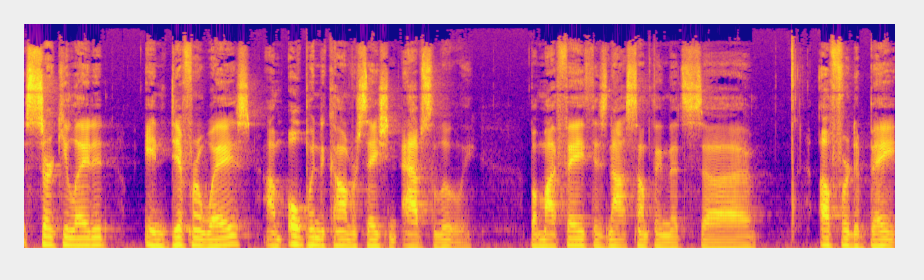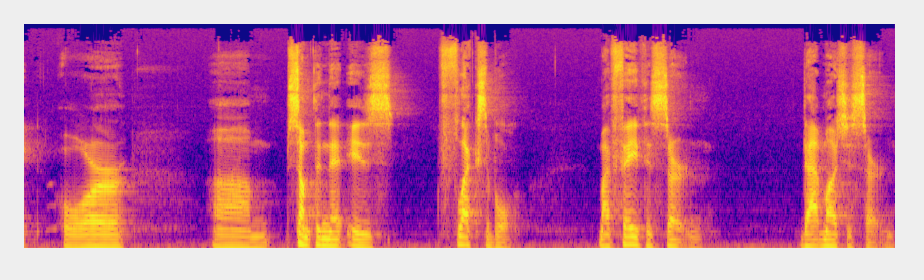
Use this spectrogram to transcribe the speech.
circulated in different ways. I'm open to conversation, absolutely. But my faith is not something that's uh, up for debate or um, something that is flexible. My faith is certain. That much is certain.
